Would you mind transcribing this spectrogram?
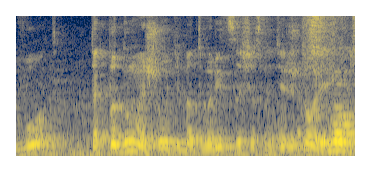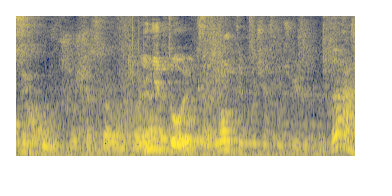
Вот. Так подумай, что у тебя творится сейчас на В территории. седьмом цеху, что сейчас там И творят. не только. Мом, ты сейчас ничего не Да.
